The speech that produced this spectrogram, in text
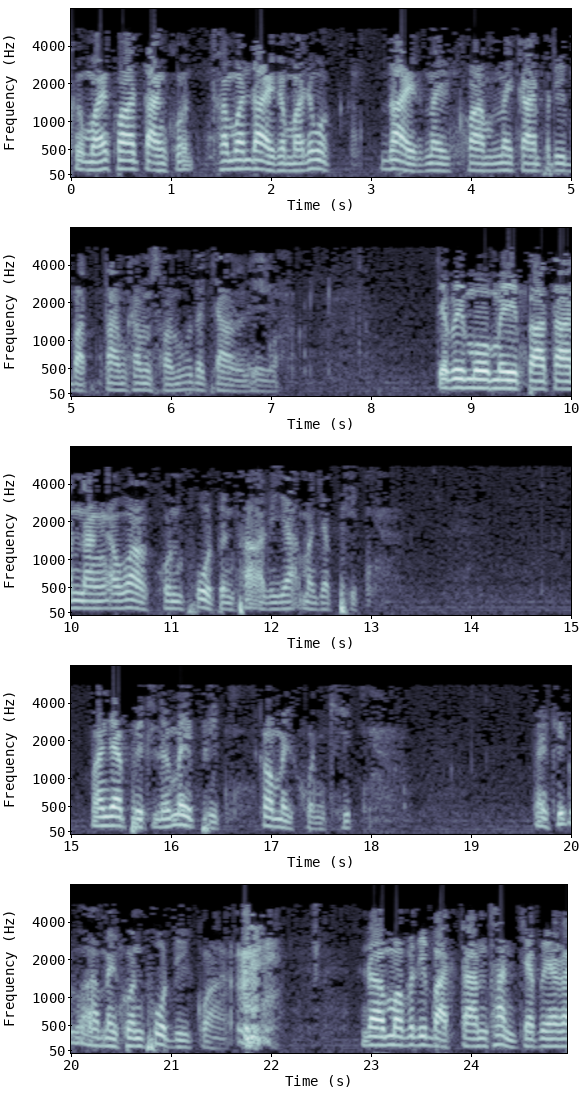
ก็หมายความต่างคนคำว่าได้ก็หมายถึงว่าได้ในความในการปฏิบัติตามคำสอนพระพุทธเจ้านั่นเอง จะไปโมเมปาตานังเอาว่าคนพูดเป็นพระอริยะมันจะผิด มันจะผิดหรือไม่ผิด ก็ไม่ควรคิด แต่คิดว่าไม่ควรพูดดีกว่า เรามาปฏิบัติตามท่านจะเป็นอะไร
